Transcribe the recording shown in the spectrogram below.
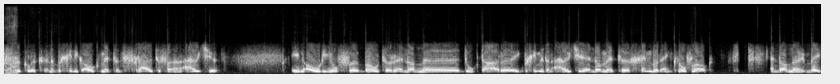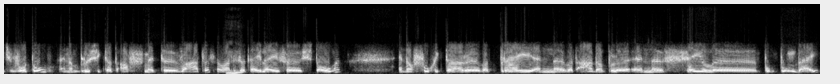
ja. verrukkelijk. En dan begin ik ook met het fruiten van een uitje in olie of eh, boter. En dan eh, doe ik daar, ik begin met een uitje en dan met gember en knoflook. En dan een beetje wortel. En dan blus ik dat af met water. Dan laat ik dat heel even stomen. En dan voeg ik daar wat prei en wat aardappelen en veel pompoen bij.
